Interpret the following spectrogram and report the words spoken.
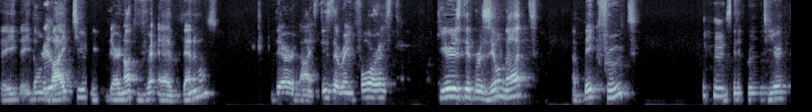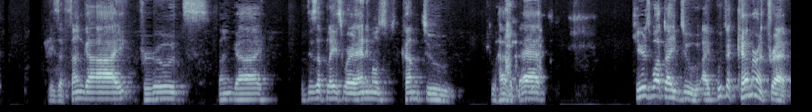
They, they don't Really? bite you. They're not ve- uh, venomous. They're nice. This is the rainforest. Here's the Brazil nut, a big fruit. Mhm. You see the fruit here? There's a fungi, fruits, fungi. This is a place where animals come to, to have a bath. Here's what I do. I put a camera trap.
